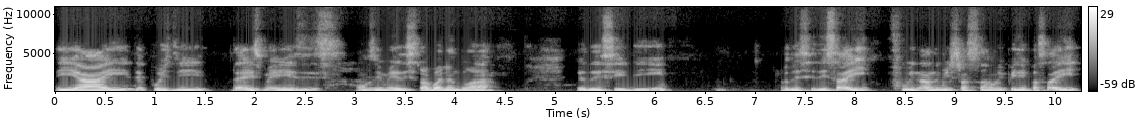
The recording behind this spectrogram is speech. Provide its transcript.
E aí, depois de 10 meses, 11 meses trabalhando lá, eu decidi eu decidi sair. Fui na administração e pedi para sair.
